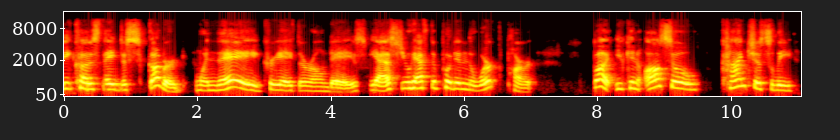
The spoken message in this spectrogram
because they discovered when they create their own days, yes, you have to put in the work part, but you can also consciously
